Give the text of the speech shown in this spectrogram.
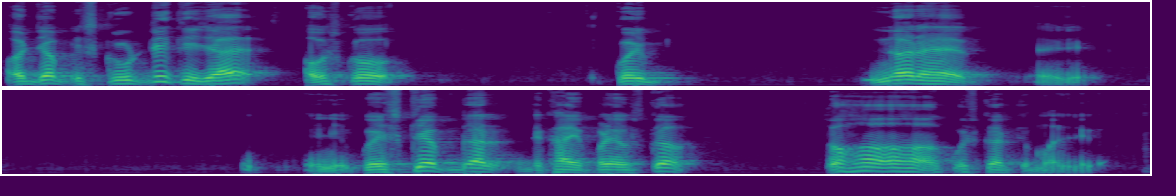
اور جب اسکروٹنی کی جائے اور اس کو کوئی نہ رہے یعنی, کوئی اسکیپ ڈر دکھائی پڑے اس کو تو ہاں ہاں کچھ کر کے مان لے گا۔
